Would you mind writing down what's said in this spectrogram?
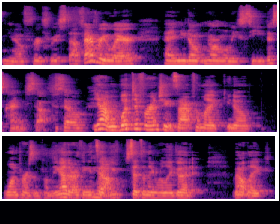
you know, frou frou stuff everywhere, and you don't normally see this kind of stuff. So, Yeah, well, what differentiates that from like you know one person from the other? I think it's Yeah. like you said something really good about like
